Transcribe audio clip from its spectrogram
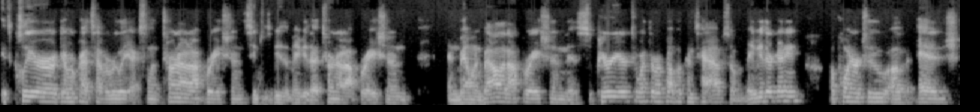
It's clear Democrats have a really excellent turnout operation. Seems to be that maybe that turnout operation and mail in ballot operation is superior to what the Republicans have. So maybe they're getting a point or two of edge,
